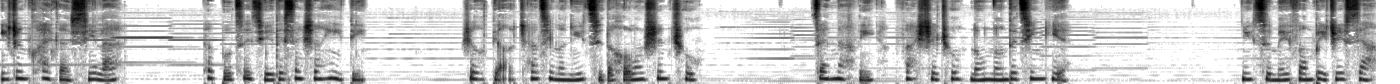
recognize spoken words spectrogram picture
一阵快感袭来，他不自觉的向上一顶。肉屌插进了女子的喉咙深处，在那里发射出浓浓的精液。女子没防备之下，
